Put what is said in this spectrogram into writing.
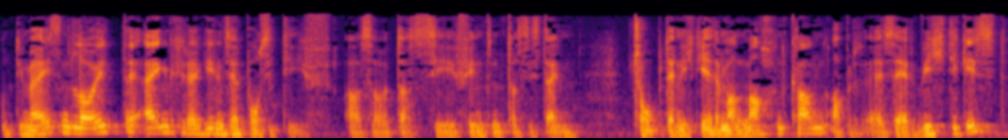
Und die meisten Leute eigentlich reagieren sehr positiv. Also, dass sie finden, das ist ein Job, der nicht jedermann machen kann, aber äh, sehr wichtig ist.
